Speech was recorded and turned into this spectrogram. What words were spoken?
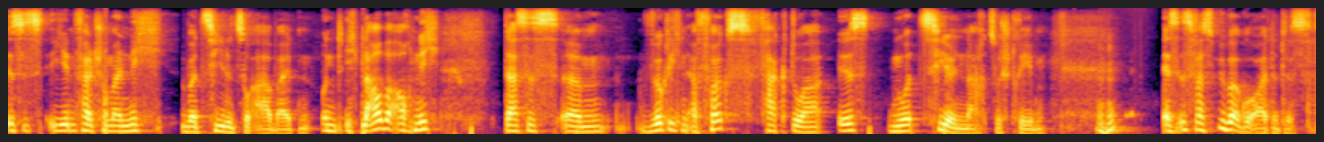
ist es jedenfalls schon mal nicht über Ziele zu arbeiten. Und ich glaube auch nicht, dass es ähm, wirklich ein Erfolgsfaktor ist, nur Zielen nachzustreben. Mhm. Es ist was Übergeordnetes.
